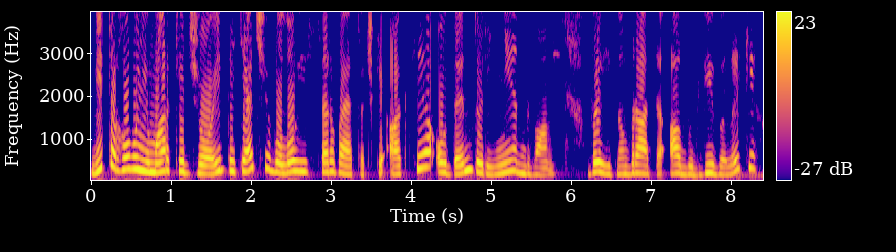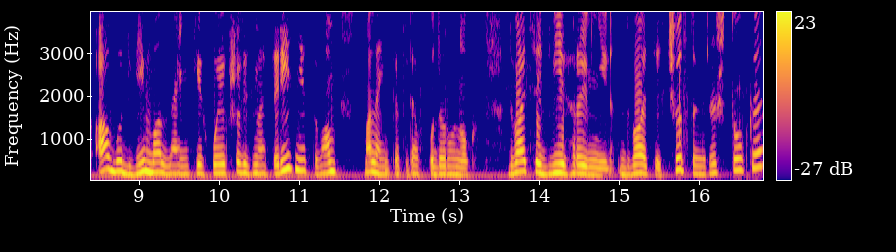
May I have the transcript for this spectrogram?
Від торгової марки Joy дитячі вологі серветочки. Акція 1 дорівнює 2. Вигідно брати або дві великих, або дві маленьких. Бо якщо візьмете різні, то вам маленька піде в подарунок. 22 гривні 24 штуки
